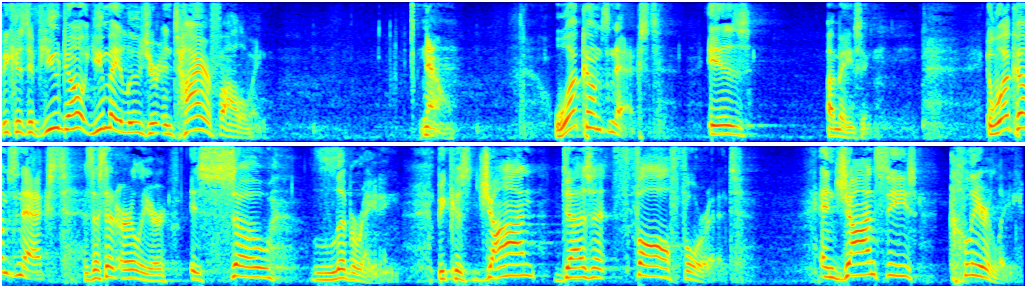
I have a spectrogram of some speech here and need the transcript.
because if you don't, you may lose your entire following. Now, what comes next is amazing. And what comes next, as I said earlier, is so liberating because John doesn't fall for it. And John sees clearly.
